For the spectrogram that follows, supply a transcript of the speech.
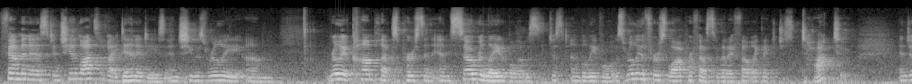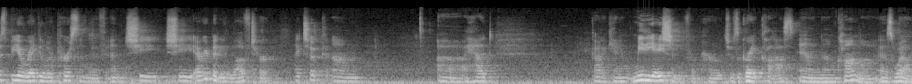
feminist, and she had lots of identities, and she was really, um, really a complex person and so relatable. It was just unbelievable. It was really the first law professor that I felt like I could just talk to and just be a regular person with. And she, she everybody loved her. I took, um, uh, I had, God, I can't mediation from her, which was a great class, and um, con law as well.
